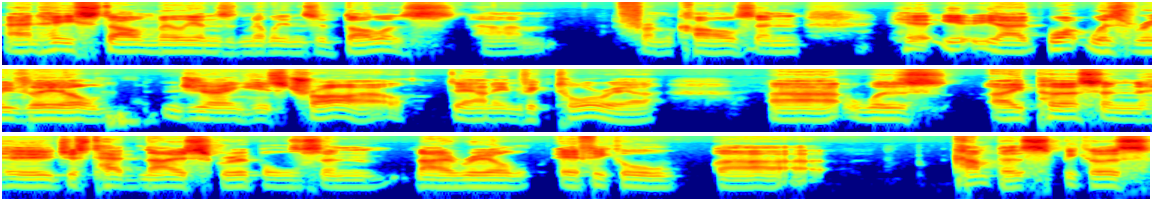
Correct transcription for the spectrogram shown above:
and he stole millions and millions of dollars um, from Coles. And he, you, you know what was revealed during his trial down in Victoria uh, was a person who just had no scruples and no real ethical uh, compass because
